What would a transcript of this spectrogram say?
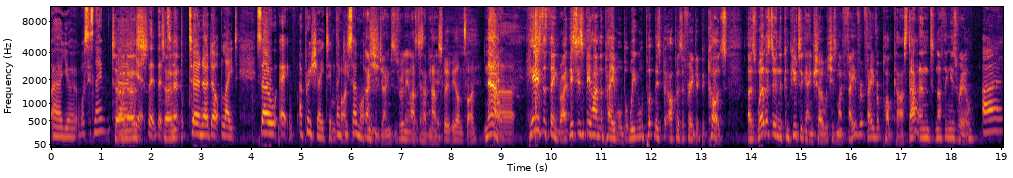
uh, your what's his name? Turners. Uh, yeah, the, the, Turnip. Turned up late. So uh, appreciated. Thank fine. you so much. Thank you, James. It's really nice to have you here. Absolutely on time. Now, Uh, here's the thing, right? This is behind the paywall, but we will put this bit up as a free bit because, as well as doing the computer game show, which is my favourite, favourite podcast, that and Nothing Is Real. Uh,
